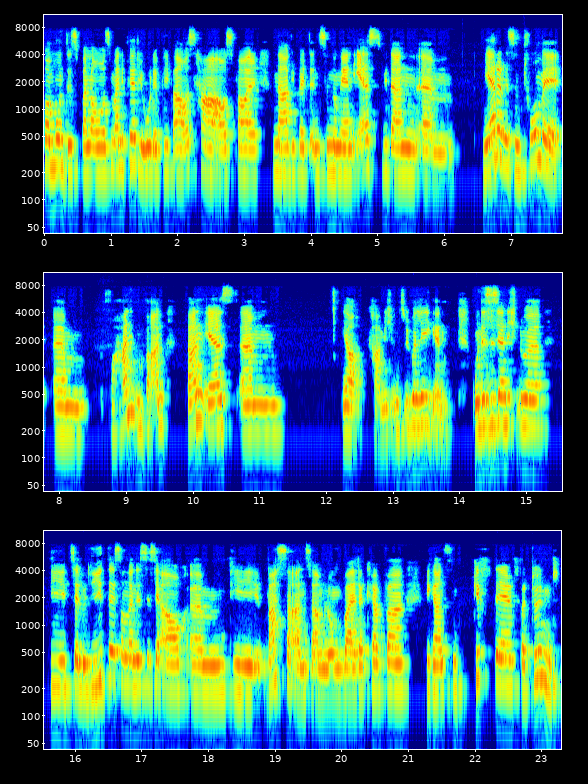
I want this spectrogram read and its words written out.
Hormondisbalance, meine Periode blieb aus, Haarausfall, Nagelbettentzündungen. Erst wie dann ähm, mehrere Symptome ähm, vorhanden waren, dann erst ähm, ja, kam ich ins Überlegen. Und es ist ja nicht nur die Zellulite, sondern es ist ja auch ähm, die Wasseransammlung, weil der Körper die ganzen Gifte verdünnt.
